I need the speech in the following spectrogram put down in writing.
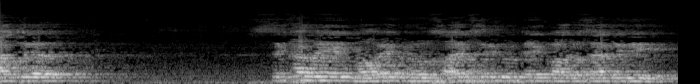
ਅੱਜ ਸਿੱਖਾਂ ਦੇ ਨੌਵੇਂ ਗੁਰੂ ਸਾਹਿਬ ਸ੍ਰੀ ਗੁਰੂ ਤੇਗ ਬਹਾਦਰ ਸਾਹਿਬ ਜੀ ਦੀ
